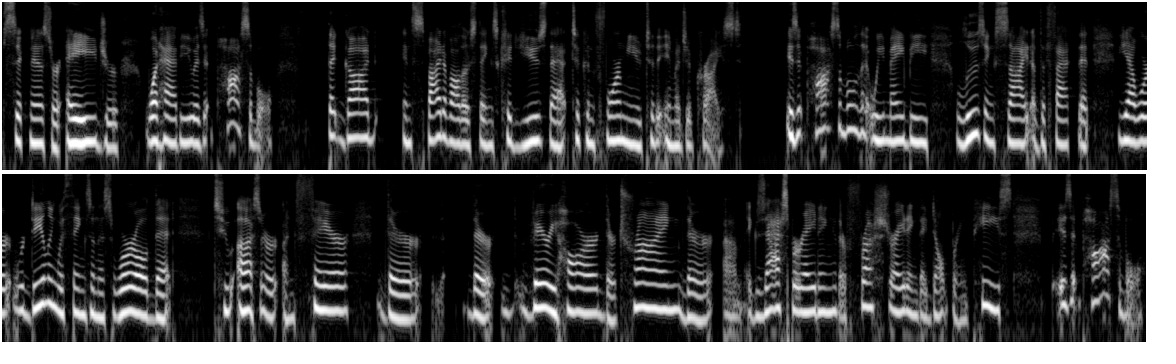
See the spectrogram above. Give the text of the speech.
sickness or age or what have you? Is it possible that God, in spite of all those things, could use that to conform you to the image of Christ? Is it possible that we may be losing sight of the fact that, yeah, we're, we're dealing with things in this world that to us are unfair, they're they're very hard, they're trying, they're um, exasperating, they're frustrating, they don't bring peace. Is it possible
